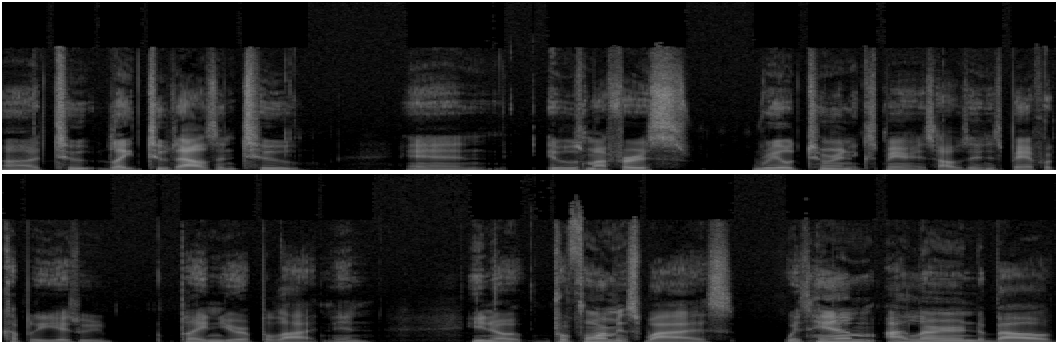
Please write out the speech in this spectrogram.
uh, two, late 2002, and it was my first real touring experience. I was in his band for a couple of years. We played in Europe a lot, and you know, performance-wise, with him, I learned about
